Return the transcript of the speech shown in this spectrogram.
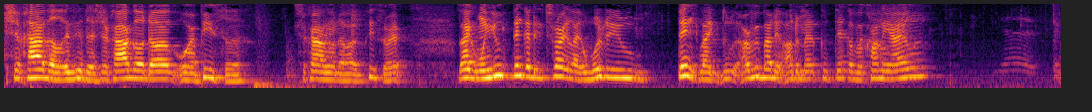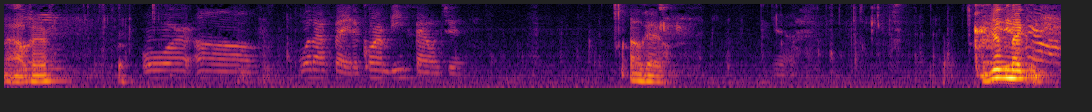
Chicago is either Chicago dog or a pizza. Chicago dog pizza, right? Like when you think of Detroit, like what do you think? Like do everybody automatically think of a Coney Island? Yes. The Ah, okay. Or um, what I say? The corned beef sandwiches. Okay. Just make. Your hair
